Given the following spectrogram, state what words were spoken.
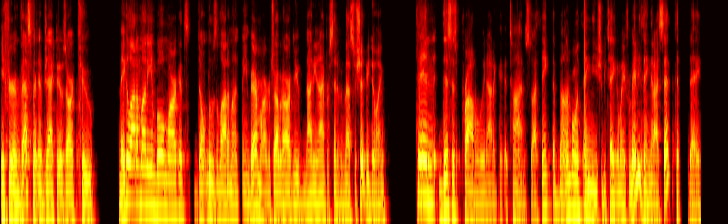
If your investment objectives are to make a lot of money in bull markets, don't lose a lot of money in bear markets, I would argue 99% of investors should be doing, then this is probably not a good time. So I think the number one thing you should be taking away from anything that I said today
